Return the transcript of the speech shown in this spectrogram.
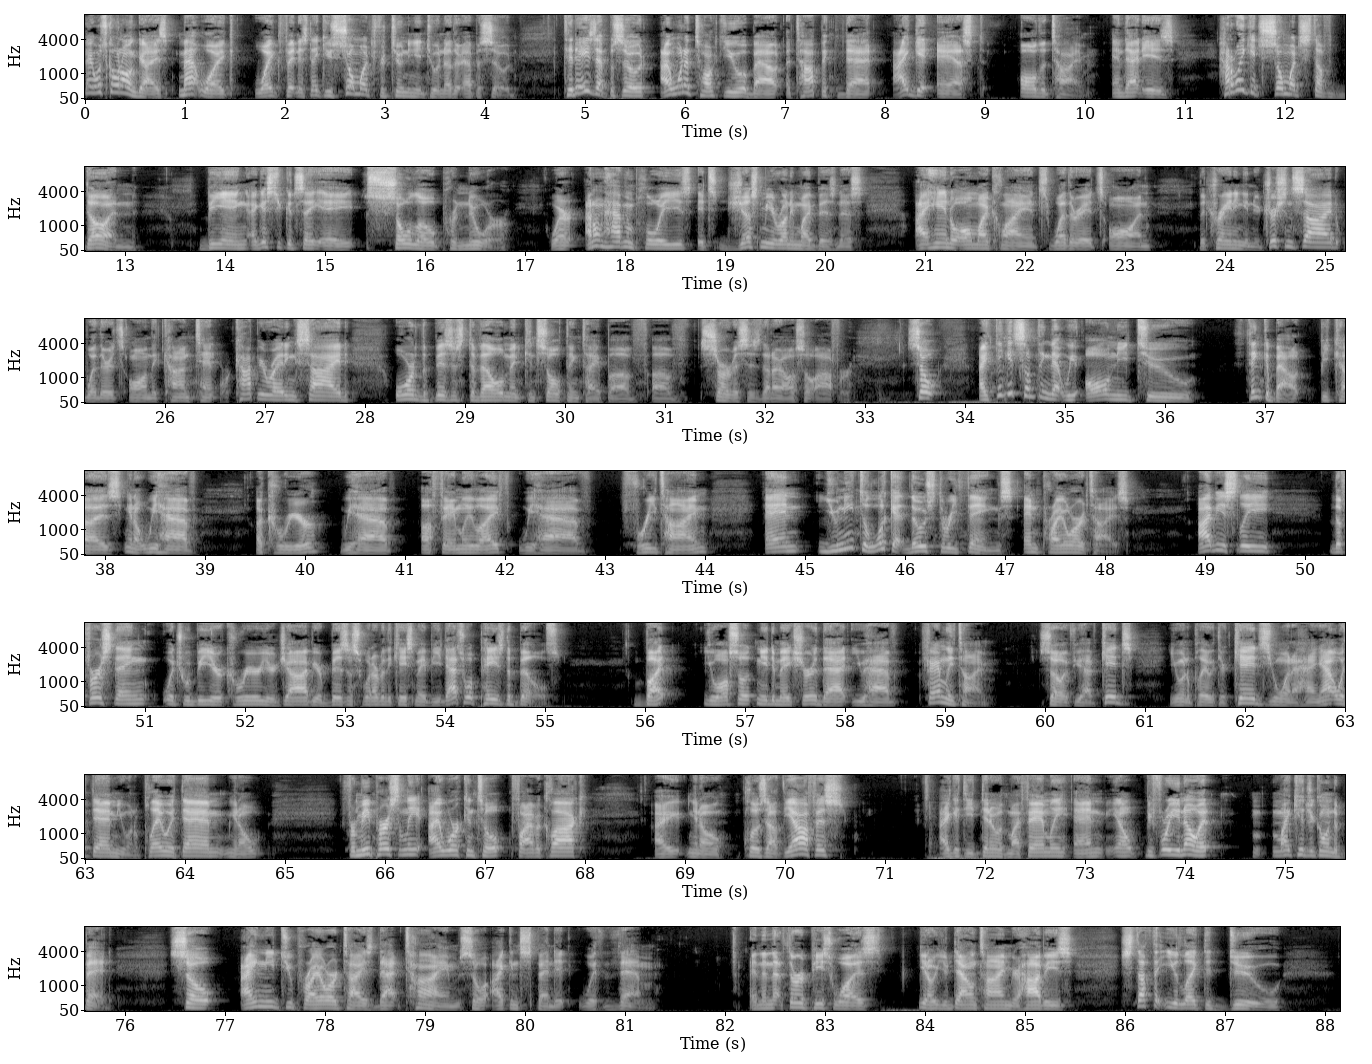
Hey, what's going on, guys? Matt Wyke, Wyke Fitness. Thank you so much for tuning into another episode. Today's episode, I want to talk to you about a topic that I get asked all the time, and that is how do I get so much stuff done being, I guess you could say, a solopreneur, where I don't have employees, it's just me running my business. I handle all my clients, whether it's on the training and nutrition side, whether it's on the content or copywriting side, or the business development consulting type of, of services that I also offer. So I think it's something that we all need to think about because, you know, we have a career, we have a family life, we have free time, and you need to look at those three things and prioritize. Obviously, the first thing, which would be your career, your job, your business, whatever the case may be, that's what pays the bills. But you also need to make sure that you have family time. So if you have kids, you want to play with your kids, you want to hang out with them, you want to play with them. You know, for me personally, I work until five o'clock. I, you know, close out the office. I get to eat dinner with my family. And, you know, before you know it, my kids are going to bed. So I need to prioritize that time so I can spend it with them. And then that third piece was, you know, your downtime, your hobbies stuff that you like to do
